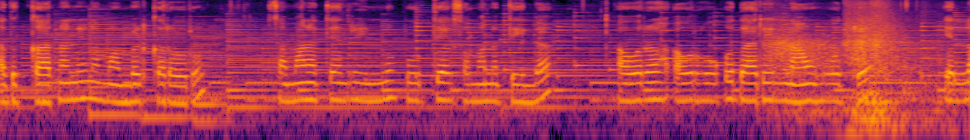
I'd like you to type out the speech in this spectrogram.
ಅದಕ್ಕೆ ಕಾರಣನೇ ನಮ್ಮ ಅಂಬೇಡ್ಕರ್ ಅವರು. ಸಮಾನತೆ ಅಂದರೆ ಇನ್ನೂ ಪೂರ್ತಿಯಾಗಿ ಸಮಾನತೆ ಇಲ್ಲ. ಅವರ, ಅವ್ರು ಹೋಗೋ ದಾರಿಯಲ್ಲಿ ನಾವು ಹೋದರೆ ಎಲ್ಲ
